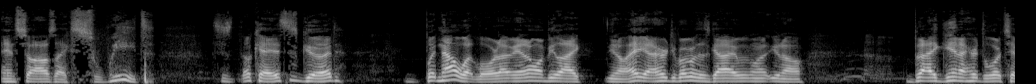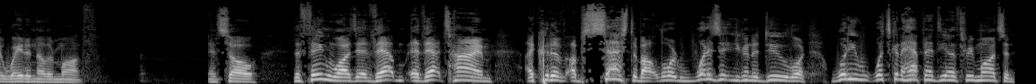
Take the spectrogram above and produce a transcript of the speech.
And so I was like, sweet. This is okay, this is good. But now what, Lord? I mean, I don't want to be like, you know, hey, I heard you broke up with this guy. We want, you know. But again, I heard the Lord say, wait another month. And so the thing was, at that, at that time, I could have obsessed about, Lord, what is it you're going to do, Lord? What do you, what's going to happen at the end of three months? And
